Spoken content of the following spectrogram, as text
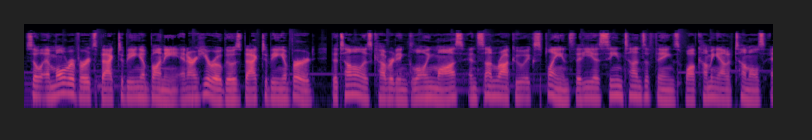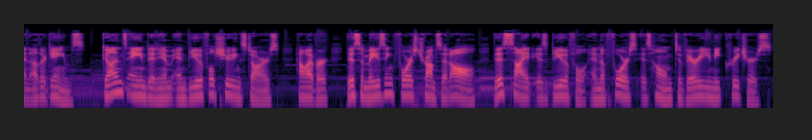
so Emul reverts back to being a bunny and our hero goes back to being a bird. The tunnel is covered in glowing moss and Sunraku explains that he has seen tons of things while coming out of tunnels and other games. Guns aimed at him and beautiful shooting stars. However, this amazing forest trumps it all. This site is beautiful and the forest is home to very unique creatures.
